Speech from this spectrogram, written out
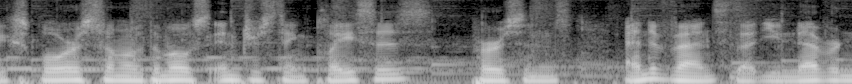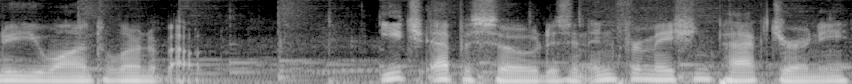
explores some of the most interesting places, persons, and events that you never knew you wanted to learn about. Each episode is an information packed journey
